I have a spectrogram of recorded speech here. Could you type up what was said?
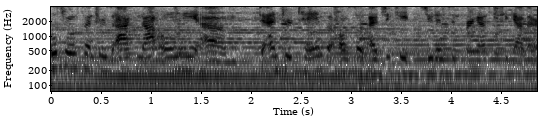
Cultural centers act not only um, to entertain, but also educate students and bring us together.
